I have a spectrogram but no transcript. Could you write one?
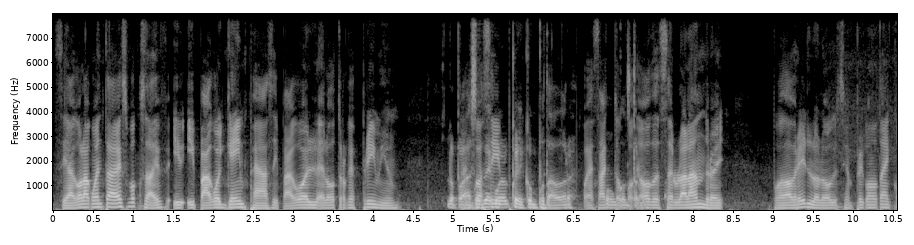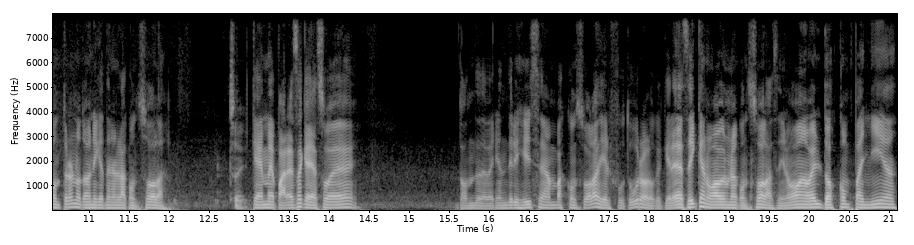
Si hago la cuenta de Xbox Live y, y pago el Game Pass y pago el, el otro que es premium, Lo puedes Algo hacer de así. cualquier computadora. pues exacto, Con o de celular Android, puedo abrirlo. luego, siempre y cuando tenga el control no tengo ni que tener la consola. Sí. Que me parece que eso es donde deberían dirigirse ambas consolas y el futuro. Lo que quiere decir que no va a haber una consola, sino van a haber dos compañías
